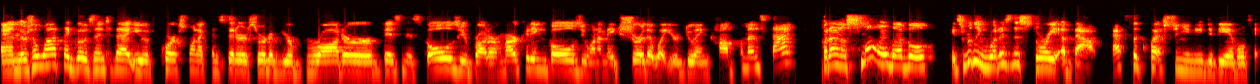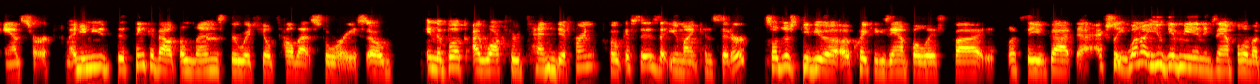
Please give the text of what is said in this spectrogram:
And there's a lot that goes into that. You, of course, want to consider sort of your broader business goals, your broader marketing goals. You want to make sure that what you're doing complements that. But on a smaller level, it's really what is this story about? That's the question you need to be able to answer. And you need to think about the lens through which you'll tell that story. So in the book, I walk through 10 different focuses that you might consider. So I'll just give you a, a quick example. If, uh, let's say you've got, actually, why don't you give me an example of a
